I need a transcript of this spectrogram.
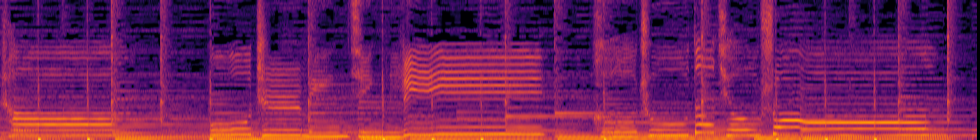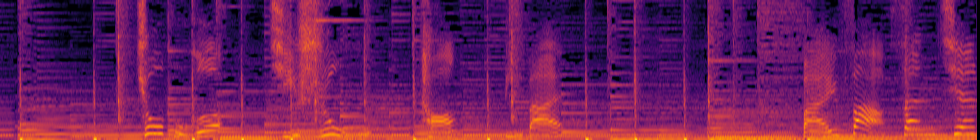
唱。不知明镜其十五》唐·李白。白发三千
